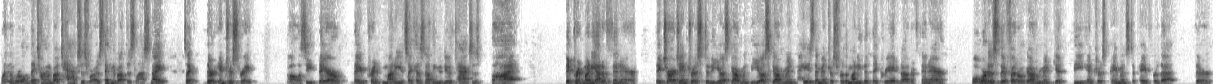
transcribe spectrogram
what in the world are they talking about taxes for? I was thinking about this last night. It's like their interest rate policy. They are they print money. It's like has nothing to do with taxes, but they print money out of thin air. They charge interest to the US government. The US government pays them interest for the money that they created out of thin air. Well, where does the federal government get the interest payments to pay for that their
